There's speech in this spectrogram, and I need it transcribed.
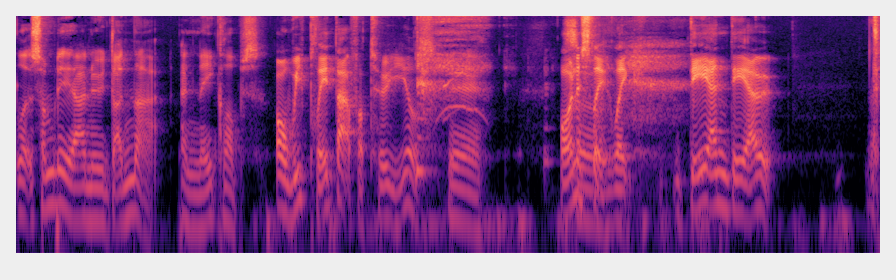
like somebody I knew done that in nightclubs. Oh, we played that for two years. Yeah. Honestly, So- like, day in, day out.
